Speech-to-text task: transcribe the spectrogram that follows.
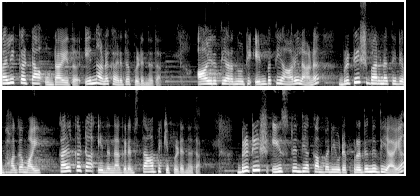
കലിക്കട്ട ഉണ്ടായത് എന്നാണ് കരുതപ്പെടുന്നത്. ആയിരത്തി അറുന്നൂറ്റി എൺപത്തി ആറിലാണ് ബ്രിട്ടീഷ് ഭരണത്തിന്റെ ഭാഗമായി കൽക്കട്ട എന്ന നഗരം സ്ഥാപിക്കപ്പെടുന്നത്. ബ്രിട്ടീഷ് ഈസ്റ്റ് ഇന്ത്യ കമ്പനിയുടെ പ്രതിനിധിയായ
